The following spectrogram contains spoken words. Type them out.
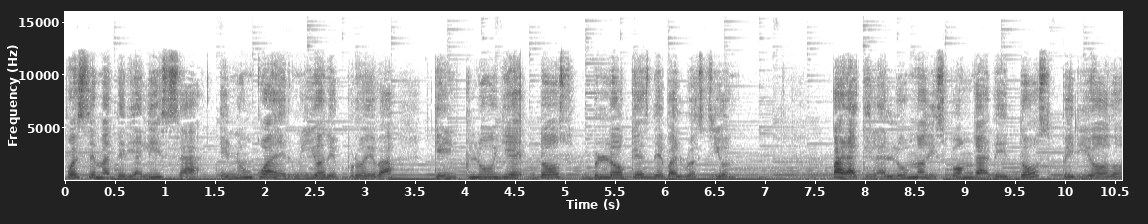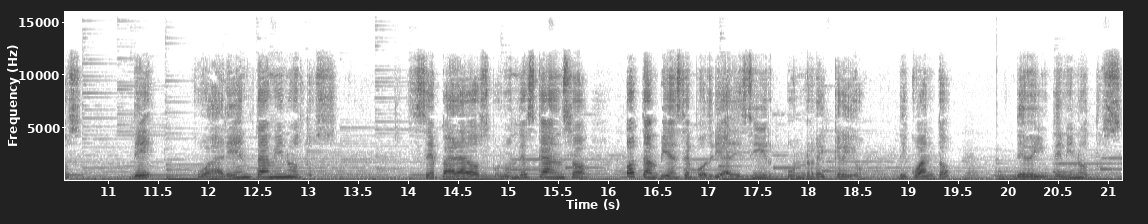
Pues se materializa en un cuadernillo de prueba que incluye dos bloques de evaluación para que el alumno disponga de dos periodos de 40 minutos, separados por un descanso o también se podría decir un recreo. ¿De cuánto? De 20 minutos.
